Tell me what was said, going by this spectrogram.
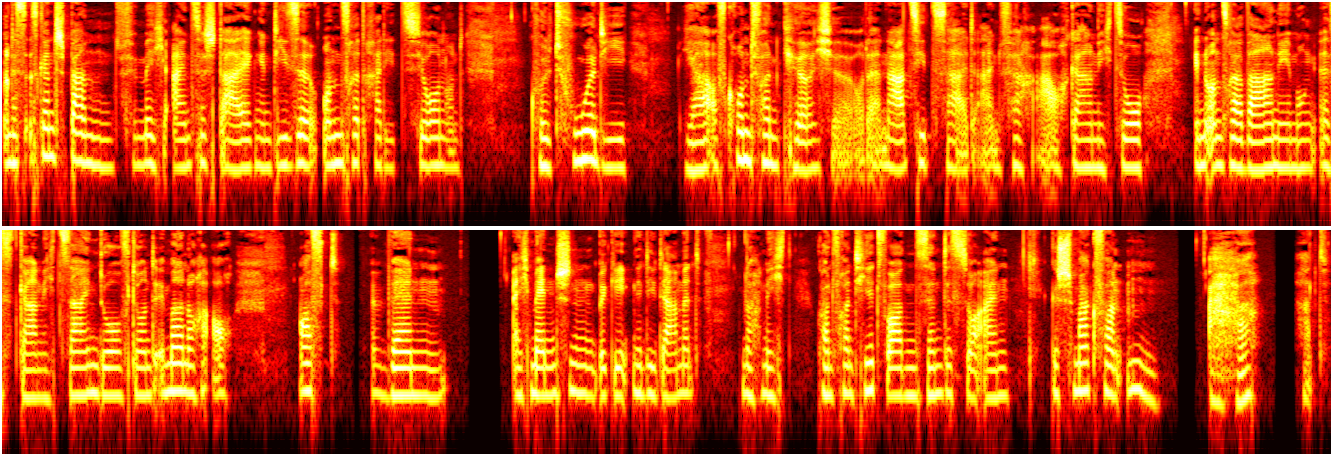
Und es ist ganz spannend für mich einzusteigen in diese unsere Tradition und Kultur, die ja aufgrund von Kirche oder Nazizeit einfach auch gar nicht so in unserer Wahrnehmung ist, gar nicht sein durfte und immer noch auch oft, wenn ich Menschen begegne, die damit noch nicht konfrontiert worden sind, es so ein Geschmack von, mm, aha, hat.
